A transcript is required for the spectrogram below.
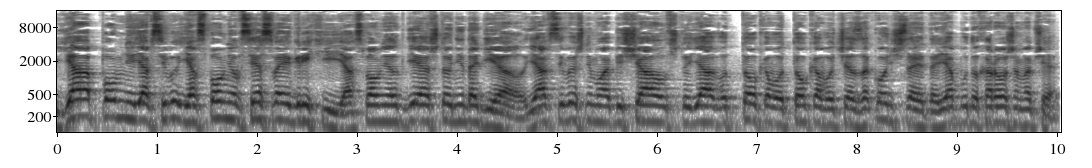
я помню, я, всев... я вспомнил все свои грехи, я вспомнил, где я что не доделал. Я Всевышнему обещал, что я вот только вот, только вот сейчас закончится это, я буду хорошим вообще.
